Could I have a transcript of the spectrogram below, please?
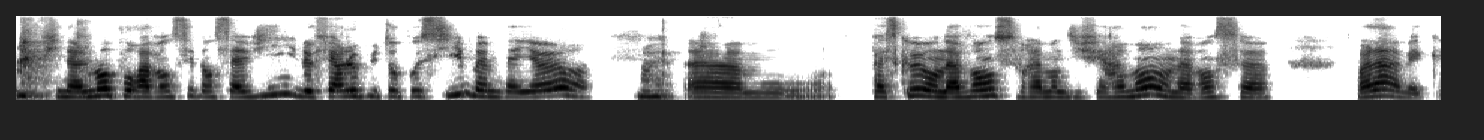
finalement pour avancer dans sa vie, le faire le plus tôt possible, même d'ailleurs, parce qu'on avance vraiment différemment, on avance voilà, avec,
